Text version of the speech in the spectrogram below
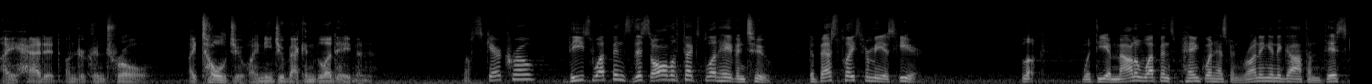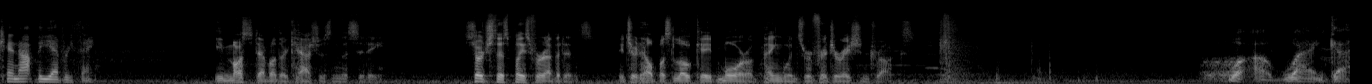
I had it under control. I told you, I need you back in Blüdhaven. Now, Scarecrow, these weapons, this all affects Blüdhaven too. The best place for me is here. Look, with the amount of weapons Penguin has been running into Gotham, this cannot be everything. He must have other caches in the city. Search this place for evidence. It should help us locate more of Penguin's refrigeration trucks. What a wanker.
